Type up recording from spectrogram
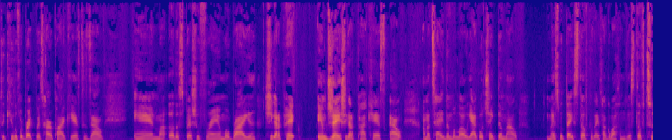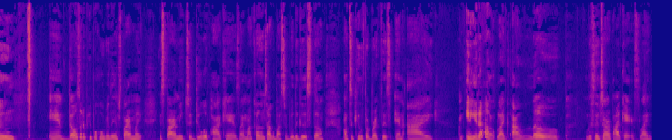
Tequila for Breakfast, her podcast is out and my other special friend Mariah. She got a pack MJ. She got a podcast out. I'm gonna tag them below. Y'all go check them out. Mess with their stuff because they talk about some good stuff too. And those are the people who really inspire me inspire me to do a podcast. Like my cousin talk about some really good stuff on Tequila for Breakfast and I I'm eating it up. Like I love listening to her podcast. Like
